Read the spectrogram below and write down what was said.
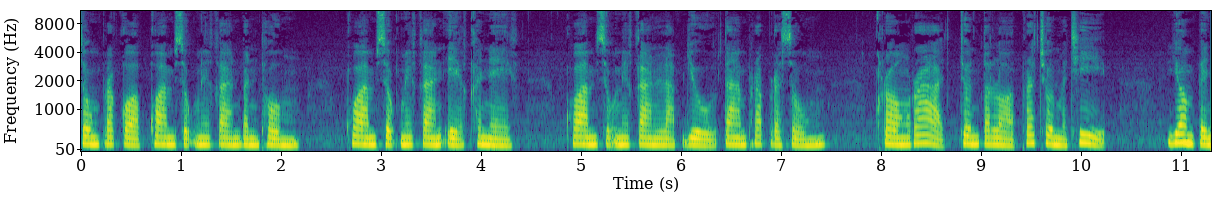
ทรงประกอบความสุขในการบรรทม ความสุขในการเอกเนก ความสุขในการหลับอยู่ตามพระประสงค์ ครองราชจนตลอดพระชนมชีพ ย่อมเป็น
